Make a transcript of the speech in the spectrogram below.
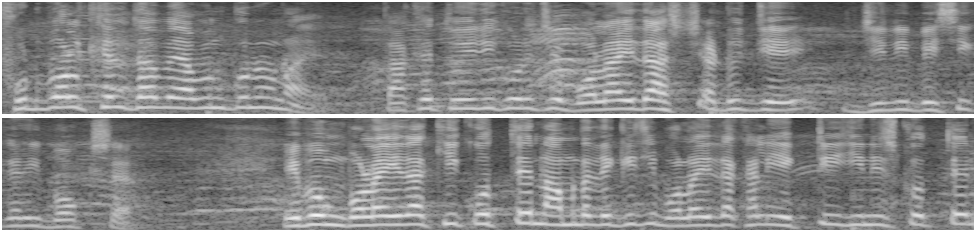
ফুটবল খেলতে হবে এমন কোনো নয়। তাকে তৈরি করেছে বলাই দাস চাটুর্যে যিনি বেসিক্যালি বক্সার এবং বলাইদা কি করতেন? আমরা দেখেছি বলাইদা খালি একটি জিনিস করতেন,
